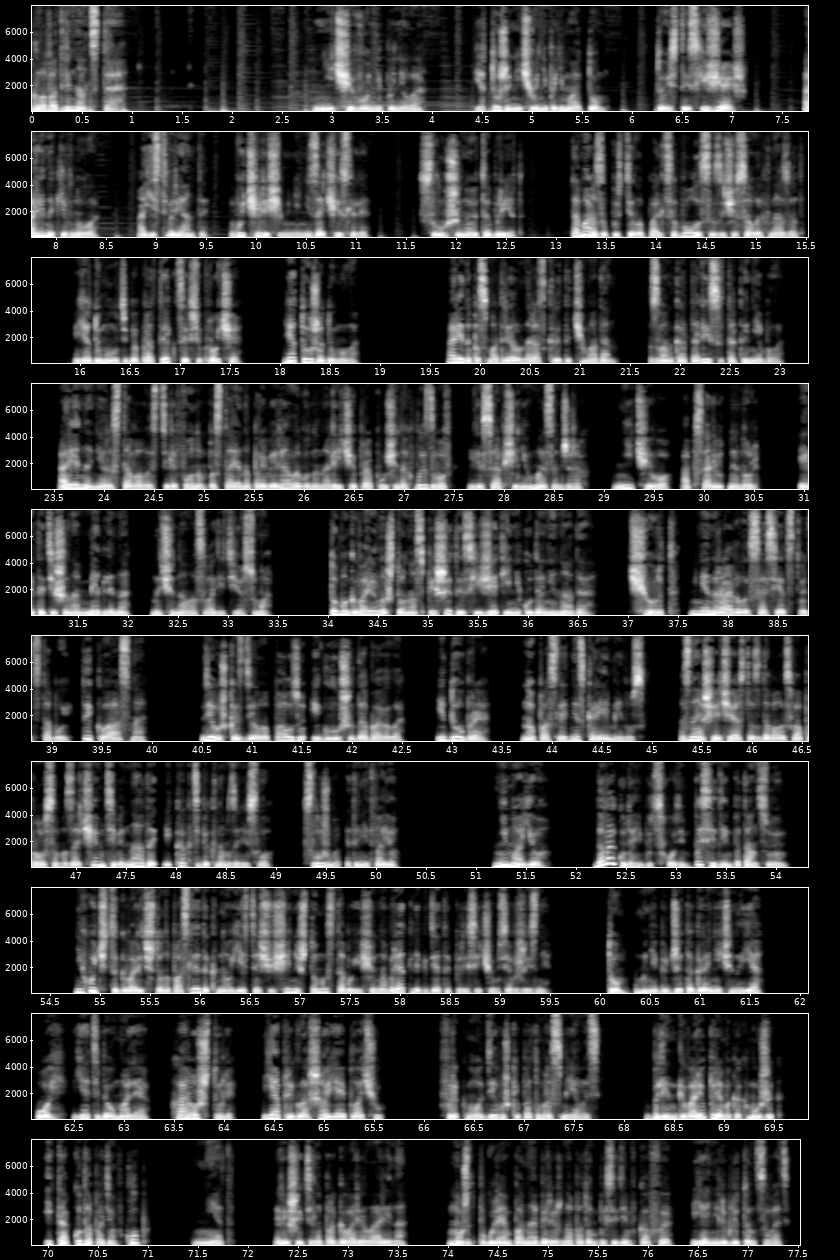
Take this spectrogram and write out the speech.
Глава 12. Ничего не поняла. Я тоже ничего не понимаю, Том. То есть ты съезжаешь? Арина кивнула. А есть варианты? В училище меня не зачислили. Слушай, ну это бред. Тамара запустила пальцы в волосы и зачесала их назад. Я думала, у тебя протекция и все прочее. Я тоже думала. Арина посмотрела на раскрытый чемодан. Звонка от Алисы так и не было. Арина не расставалась с телефоном, постоянно проверяла его на наличие пропущенных вызовов или сообщений в мессенджерах. Ничего, абсолютный ноль. И эта тишина медленно начинала сводить ее с ума. Тома говорила, что она спешит и съезжать ей никуда не надо. Черт, мне нравилось соседствовать с тобой. Ты классная. Девушка сделала паузу и глуше добавила. И добрая. Но последняя скорее минус. Знаешь, я часто задавалась вопросом, зачем тебе надо и как тебе к нам занесло. Служба — это не твое. Не мое. Давай куда-нибудь сходим, посидим, потанцуем. Не хочется говорить, что напоследок, но есть ощущение, что мы с тобой еще навряд ли где-то пересечемся в жизни. Том, у меня бюджет ограниченный, я... Ой, я тебя умоляю. Хорош, что ли? Я приглашаю, я и плачу. Фыркнула девушка и потом рассмеялась. Блин, говорю прямо как мужик. Итак, куда пойдем, в клуб? Нет, решительно проговорила Арина. Может, погуляем по набережной, а потом посидим в кафе? Я не люблю танцевать.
